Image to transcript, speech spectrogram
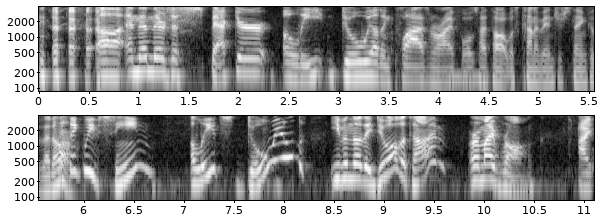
uh, and then there's a Spectre Elite dual wielding plasma rifles. I thought was kind of interesting because I don't Huh. think we've seen elites dual wield, even though they do all the time. Or am I wrong? I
